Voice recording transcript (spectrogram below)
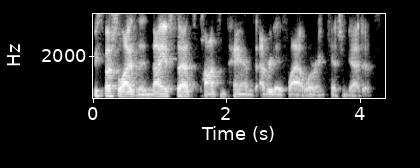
We specialize in knife sets, pots and pans, everyday flatware, and kitchen gadgets.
